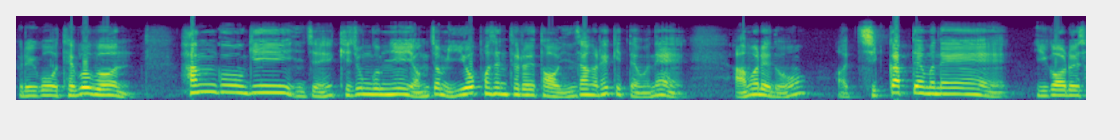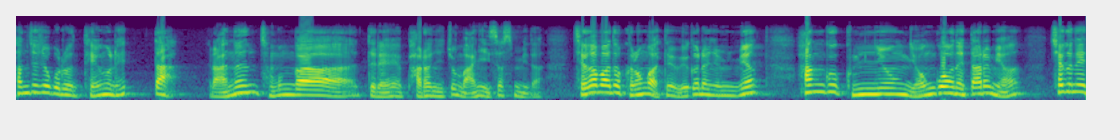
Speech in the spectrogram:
그리고 대부분 한국이 이제 기준금리 0.25%를 더 인상을 했기 때문에 아무래도 어, 집값 때문에 이거를 선제적으로 대응을 했다라는 전문가들의 발언이 좀 많이 있었습니다. 제가 봐도 그런 것 같아요. 왜 그러냐면 한국금융연구원에 따르면 최근에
